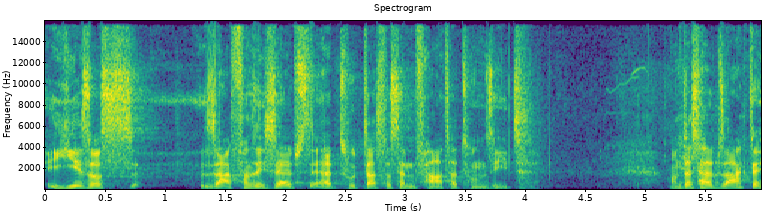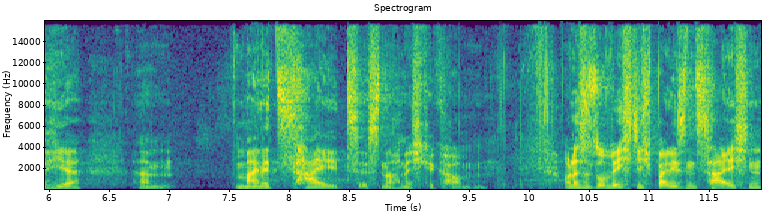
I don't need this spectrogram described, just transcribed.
Jesus sagt von sich selbst, er tut das, was er den Vater tun sieht. Und deshalb sagt er hier, meine Zeit ist noch nicht gekommen. Und das ist so wichtig bei diesen Zeichen,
